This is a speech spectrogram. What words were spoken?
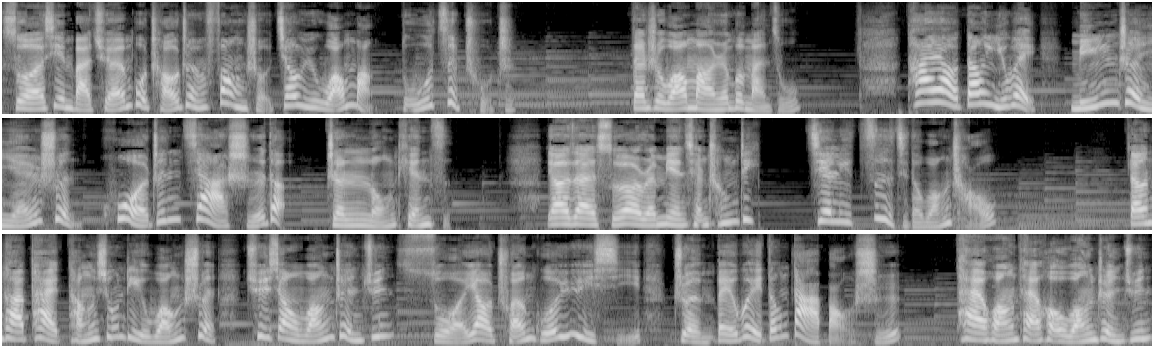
索性把全部朝政放手交于王莽独自处置。但是王莽仍不满足。他要当一位名正言顺、货真价实的真龙天子，要在所有人面前称帝，建立自己的王朝。当他派堂兄弟王顺去向王振军索要传国玉玺，准备位登大宝时，太皇太后王振军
